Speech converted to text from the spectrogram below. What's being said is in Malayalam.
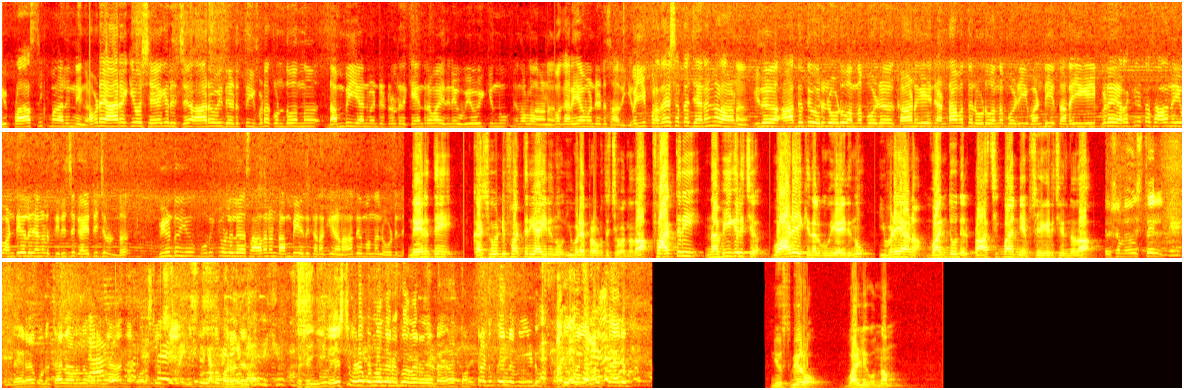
ഈ പ്ലാസ്റ്റിക് മാലിന്യങ്ങൾ. അവിടെ ആരൊക്കെയോ ശേഖരിച്ച് ആരോ ഇതെടുത്ത് ഇവിടെ കൊണ്ടുവന്ന് ഡംപ് ചെയ്യാൻ വേണ്ടിയിട്ടുള്ളൊരു കേന്ദ്രമായി ഇതിനെ ഉപയോഗിക്കുന്നു എന്നുള്ളതാണ് നമുക്ക് അറിയാൻ വേണ്ടിയിട്ട് സാധിക്കും ഈ പ്രദേശത്തെ ജനങ്ങളാണ് ഇത് ആദ്യത്തെ ഒരു ലോഡ് വന്നപ്പോൾ കാണുകയും രണ്ടാമത്തെ ലോഡ് വന്നപ്പോൾ ഈ വണ്ടി തടയുകയും ഇവിടെ ഇറക്കിയിട്ട സാധനം ഈ വണ്ടിയിൽ ഞങ്ങൾ തിരിച്ച് കയറ്റിച്ചിട്ടുണ്ട്. വീണ്ടും ഈ മുറിക്കുള്ളിൽ സാധനം ഡംപ് ചെയ്ത് കിടക്കുകയാണ്. ആദ്യം വന്ന ലോഡിൽ നേരത്തെ കശുവണ്ടി ഫാക്ടറി ആയിരുന്നു ഇവിടെ പ്രവർത്തിച്ചു വന്നത്. ഫാക്ടറി നവീകരിച്ച് വാടകയ്ക്ക് നൽകുകയായിരുന്നു. ഇവിടെയാണ് വൻതോതിൽ പ്ലാസ്റ്റിക് മാലിന്യം ശേഖരിച്ചിരുന്നത്. ശേഷം വ്യവസ്ഥയിൽ വേറെ കൊടുക്കാനാണെന്ന് പറഞ്ഞാൽ കുറച്ച് എനിക്ക് മുമ്പ് പറഞ്ഞത്. പക്ഷേ ഈ വേസ്റ്റ് ഇവിടെ പറഞ്ഞിട്ട് തൊട്ടടുത്ത് തന്നെ വീടും അതുപോലെ ആൾക്കാരും. News bureau Vallikunnam.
